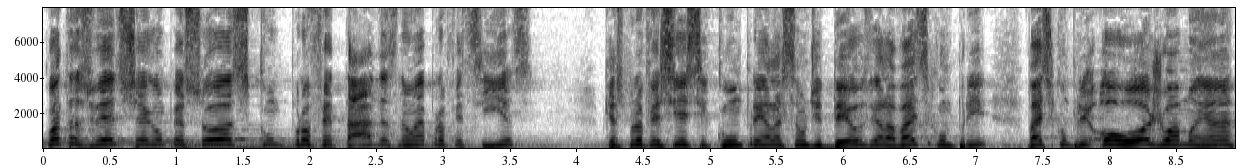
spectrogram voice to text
Quantas vezes chegam pessoas com profetadas, não é profecias, porque as profecias se cumprem, elas são de Deus e ela vai se cumprir, vai se cumprir ou hoje ou amanhã,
